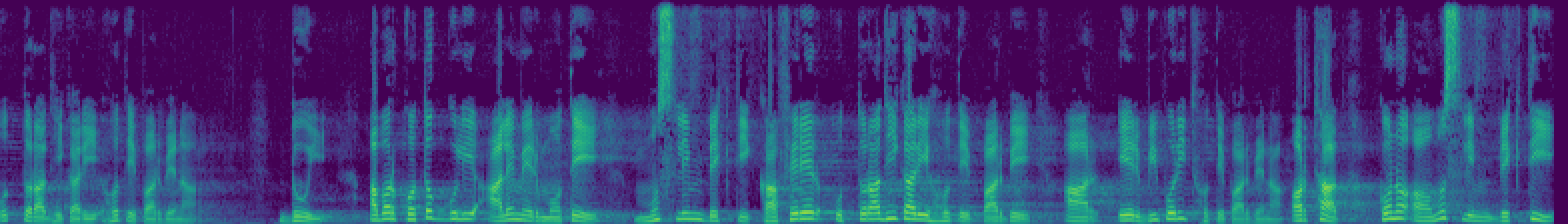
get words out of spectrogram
উত্তরাধিকারী হতে পারবে না। দুই, আবার কতকগুলি আলেমের মতে মুসলিম ব্যক্তি কাফেরের উত্তরাধিকারী হতে পারবে আর এর বিপরীত হতে পারবে না। অর্থাৎ কোনো অমুসলিম ব্যক্তি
